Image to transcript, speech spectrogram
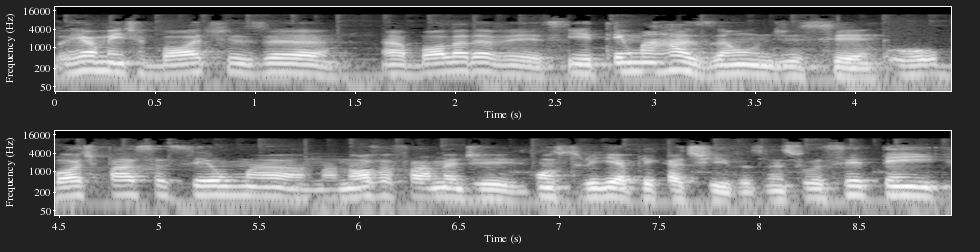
realmente bots é a bola da vez. E tem uma razão de ser. O bot passa a ser uma, uma nova forma de construir aplicativos. Mas se você tem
